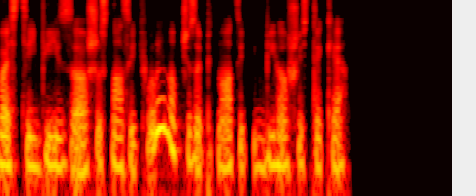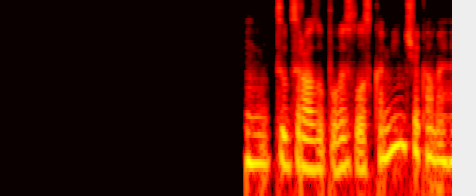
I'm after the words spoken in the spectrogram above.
весь цей бій за 16 хвилинок чи за 15 відбігав щось таке. Тут зразу повезло з камінчиками.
